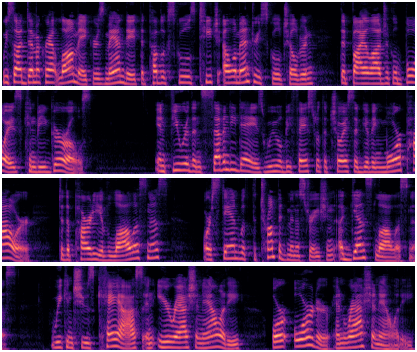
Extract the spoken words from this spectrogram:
We saw Democrat lawmakers mandate that public schools teach elementary school children that biological boys can be girls. In fewer than 70 days, we will be faced with the choice of giving more power to the party of lawlessness or stand with the Trump administration against lawlessness. We can choose chaos and irrationality or order and rationality.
